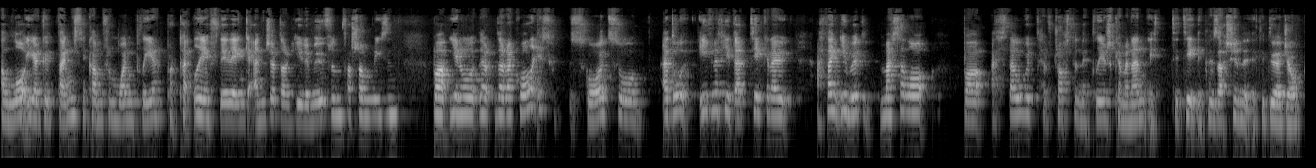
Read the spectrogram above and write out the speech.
a lot of your good things to come from one player, particularly if they then get injured or you remove them for some reason. But you know, they're, they're a quality squad, so I don't. Even if you did take it out, I think you would miss a lot. But I still would have trust in the players coming in to, to take the position that they could do a job.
